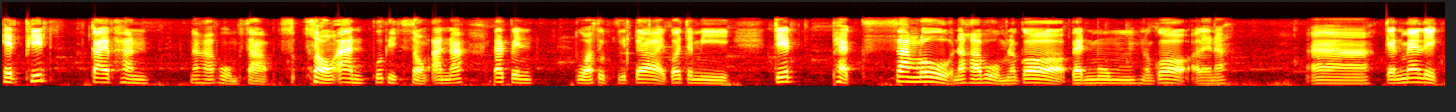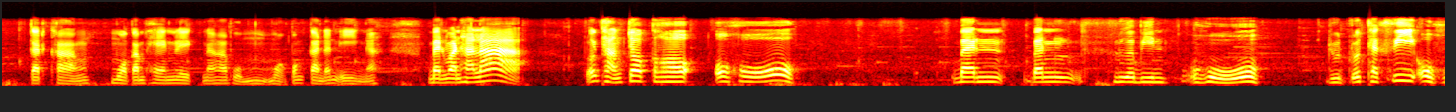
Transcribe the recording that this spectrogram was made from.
เห็ดพิษกลายพันธุ์นะครับผมสามสองอันพูดผิดสองอันนะแลกเป็นตัวสุดฮิตได้ก็จะมีเจ็ต แพ็กสร้างโล่นะครับผมแล้วก็แบนมุมแล้วก็อะไรนะอ่าแกนแม่เหล็กกัดขังหมวกกำแพงเหล็กนะครับผมหมวกป้องกันด้านเองนะแบนวันฮาร่ารถถังจอกอโอ้โหแบนแบนเรือบิน โอ้โห หยุดรถแท็กซี่ โอ้โห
